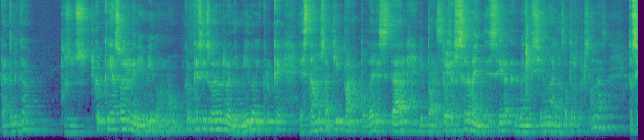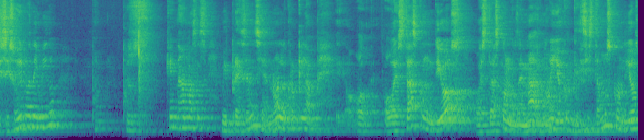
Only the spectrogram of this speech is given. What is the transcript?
católica. Pues creo que ya soy redimido, ¿no? Creo que sí soy redimido y creo que estamos aquí para poder estar y para Sí. poder ser bendecir, bendición a las otras personas. Entonces, si soy redimido, pues que nada más es mi presencia, ¿no? Creo que la, eh, o, o estás con Dios o estás con los demás, ¿no? Y yo creo que si estamos con Dios,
